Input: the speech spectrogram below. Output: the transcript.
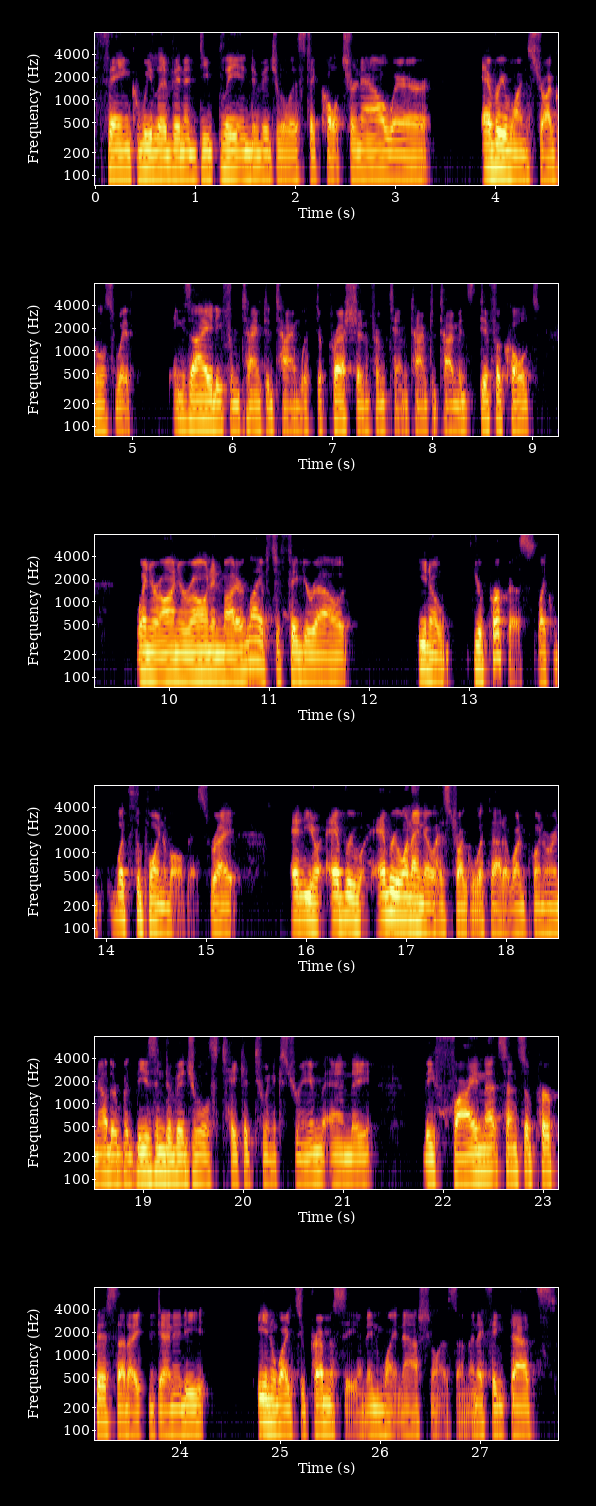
think we live in a deeply individualistic culture now where everyone struggles with anxiety from time to time, with depression from time, time to time. It's difficult when you're on your own in modern life to figure out, you know, your purpose. Like, what's the point of all this, right? And you know, every everyone I know has struggled with that at one point or another. But these individuals take it to an extreme, and they they find that sense of purpose, that identity, in white supremacy and in white nationalism. And I think that's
